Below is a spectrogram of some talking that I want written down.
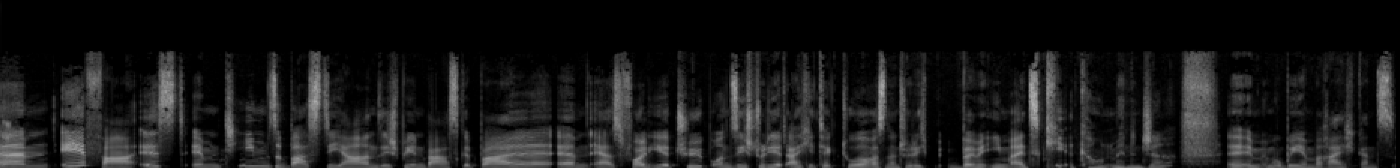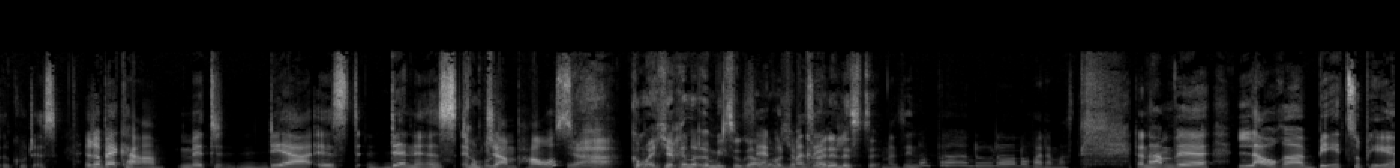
Ähm, Eva ist im Team Sebastian. Sie spielen Basketball. Ähm, er ist voll ihr Typ und sie studiert Architektur, was natürlich bei ihm als Key Account Manager äh, im Immobilienbereich ganz äh, gut ist. Rebecca, mit der ist Dennis im Trampolin. Jump House. Ja, guck mal, ich erinnere mich sogar Sehr noch. gut, ich habe keine. Liste. Mal sehen, ob äh, du da noch weitermachst. Dann haben wir Laura B zu P.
